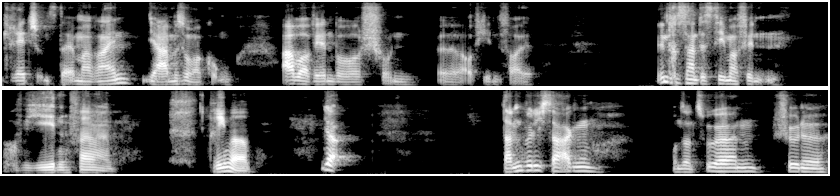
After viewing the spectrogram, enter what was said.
grätsch uns da immer rein. Ja, müssen wir mal gucken. Aber werden wir schon äh, auf jeden Fall interessantes Thema finden. Auf jeden Fall. Prima. Ja. Dann würde ich sagen, unseren Zuhörern schöne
